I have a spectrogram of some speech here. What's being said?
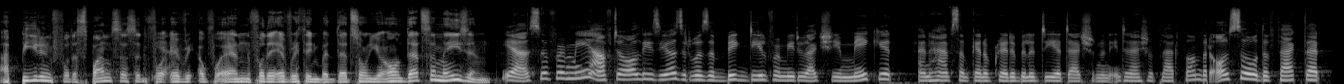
appealing for the sponsors and for Yeah. every uh, for, and for the everything. But that's on your own. That's amazing. Yeah, so for me, after all these years, it was a big deal for me to actually make it and have some kind of credibility attached on an international platform, but also the fact that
